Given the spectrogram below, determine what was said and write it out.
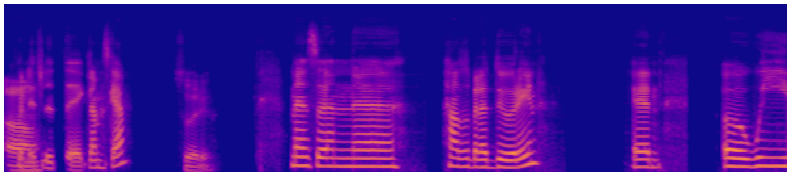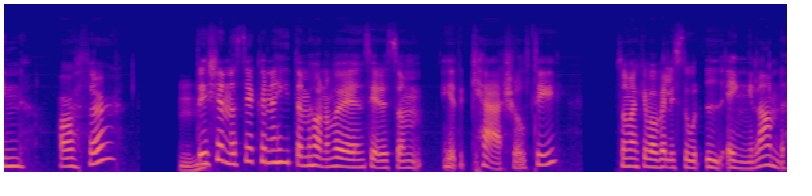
ja. väldigt lite glömska. Så är det ju. Men sen uh, han som spelar Durin, en Owen Arthur. Mm. Det kändes jag kunde hitta med honom var en serie som heter Casualty, som verkar vara väldigt stor i England.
